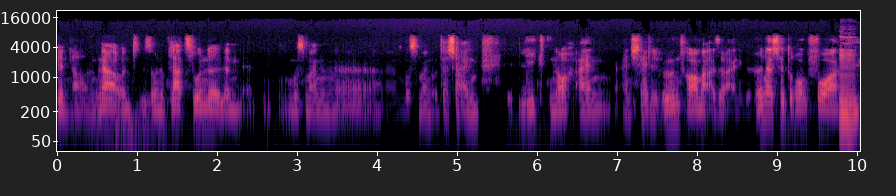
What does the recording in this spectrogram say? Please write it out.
Genau. Na, und so eine Platzwunde, dann muss man, äh, muss man unterscheiden, liegt noch ein, ein Schädelhirntrauma, also eine Gehirnerschütterung vor. Mhm.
